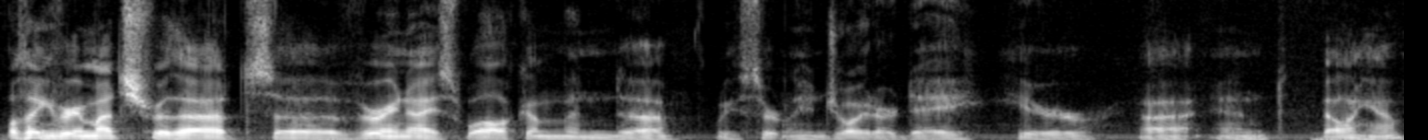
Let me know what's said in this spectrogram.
Well, thank you very much for that uh, very nice welcome, and uh, we've certainly enjoyed our day here uh, in Bellingham.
